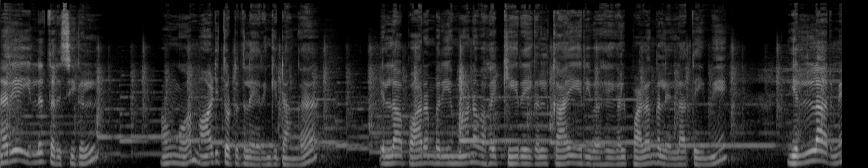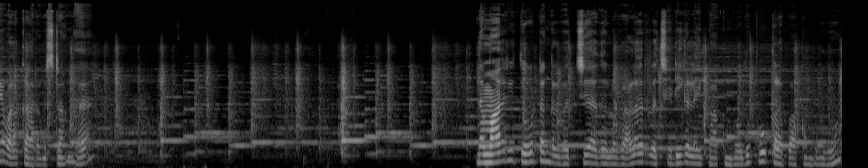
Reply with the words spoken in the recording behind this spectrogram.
நிறைய இல்லத்தரசிகள் அவங்க மாடி தோட்டத்தில் இறங்கிட்டாங்க. எல்லா பாரம்பரியமான வகை கீரைகள் காய்கறி வகைகள் பழங்கள் எல்லாத்தையுமே எல்லாருமே வளர்க்க ஆரம்பிச்சிட்டாங்க. இந்த மாதிரி தோட்டங்கள் வச்சு அதில் வளர்கிற செடிகளை பார்க்கும்போது பூக்களை பார்க்கும்போதும்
